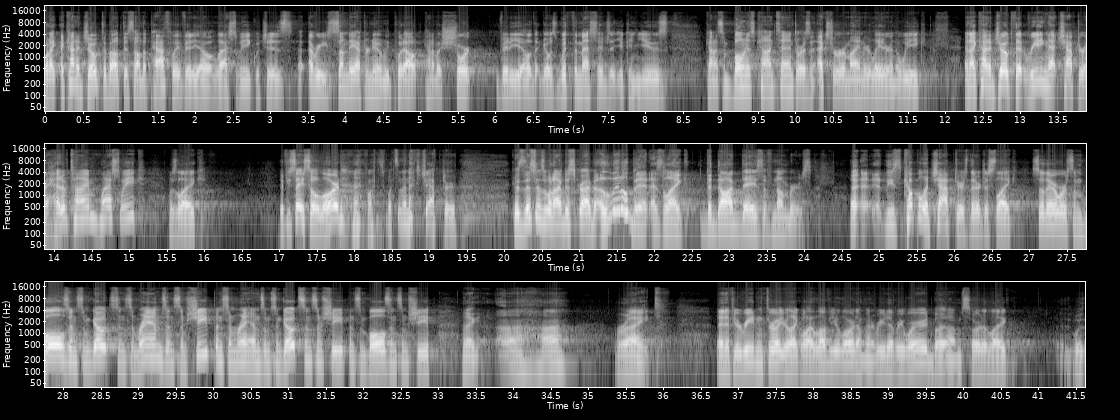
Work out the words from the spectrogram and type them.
But I, I kind of joked about this on the Pathway video last week, which is uh, every Sunday afternoon we put out kind of a short video that goes with the message that you can use kind of some bonus content or as an extra reminder later in the week. And I kind of joked that reading that chapter ahead of time last week was like, if you say so, Lord, what's, what's in the next chapter? Because this is what I've described a little bit as like the dog days of Numbers. Uh, uh, these couple of chapters that are just like, so there were some bulls and some goats and some rams and some sheep and some rams and some goats and some sheep and some bulls and some sheep. Like, uh huh, right. And if you're reading through it, you're like, well, I love you, Lord. I'm going to read every word, but I'm sort of like,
